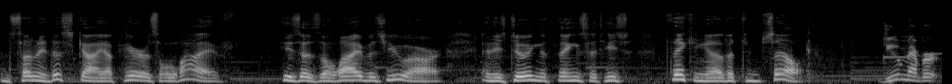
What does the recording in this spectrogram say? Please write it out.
and suddenly this guy up here is alive. He's as alive as you are and he's doing the things that he's thinking of it himself. Do you remember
